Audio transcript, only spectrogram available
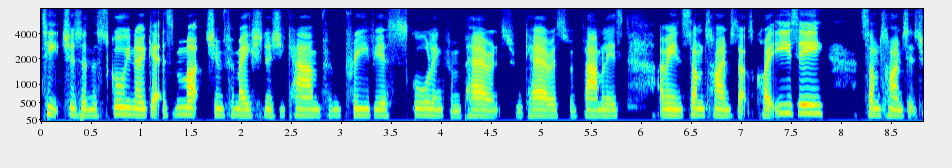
teachers and the school, you know, get as much information as you can from previous schooling, from parents, from carers, from families. I mean, sometimes that's quite easy. Sometimes it's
